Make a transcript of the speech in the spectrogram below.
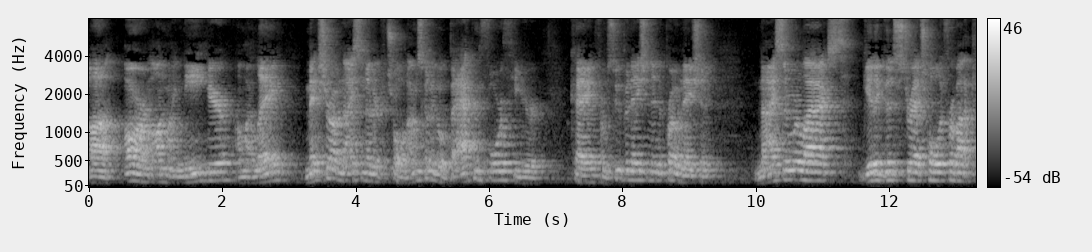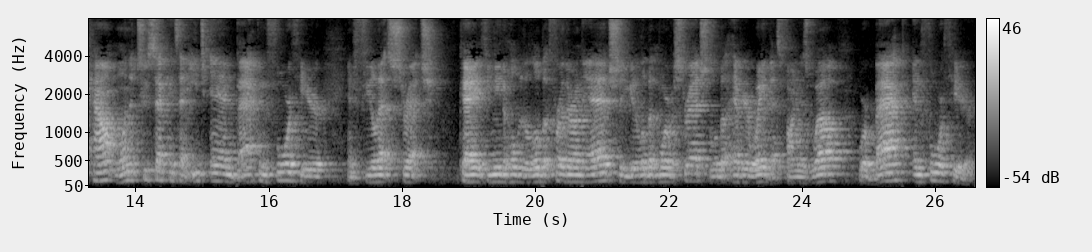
uh, arm on my knee here, on my leg? Make sure I'm nice and under control. And I'm just going to go back and forth here, okay, from supination into pronation. Nice and relaxed. Get a good stretch. Hold it for about a count, one to two seconds at each end, back and forth here, and feel that stretch. Okay, if you need to hold it a little bit further on the edge so you get a little bit more of a stretch, a little bit heavier weight, that's fine as well. We're back and forth here,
